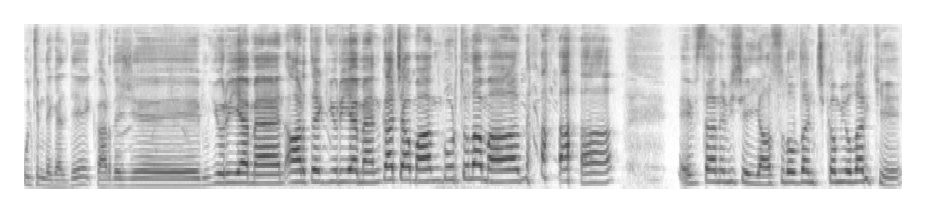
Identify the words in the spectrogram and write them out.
Ultim de geldi. Kardeşim yürüyemen. Artık yürüyemen. Kaçaman. Kurtulaman. Efsane bir şey ya. Slow'dan çıkamıyorlar ki.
